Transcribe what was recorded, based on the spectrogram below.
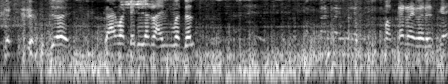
जय. काय वाटतंय तुझ्या ड्रायव्हिंगबद्दल? पक्का ड्रायव्हर आहेस काय?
